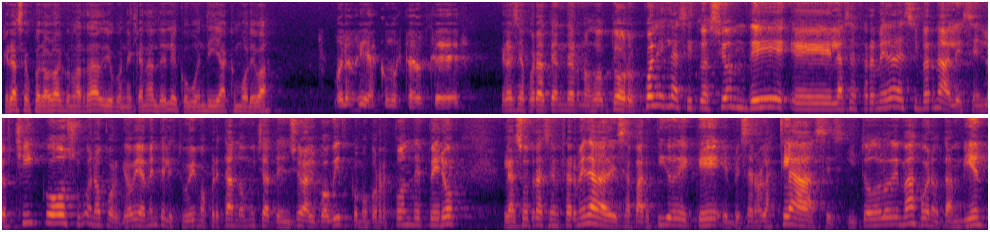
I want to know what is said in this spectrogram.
Gracias por hablar con la radio, con el canal del ECO. Buen día, ¿cómo le va? Buenos días, ¿cómo están ustedes? Gracias por atendernos, doctor. ¿Cuál es la situación de eh, las enfermedades invernales en los chicos? Bueno, porque obviamente le estuvimos prestando mucha atención al COVID como corresponde, pero las otras enfermedades, a partir de que empezaron las clases y todo lo demás, bueno, también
